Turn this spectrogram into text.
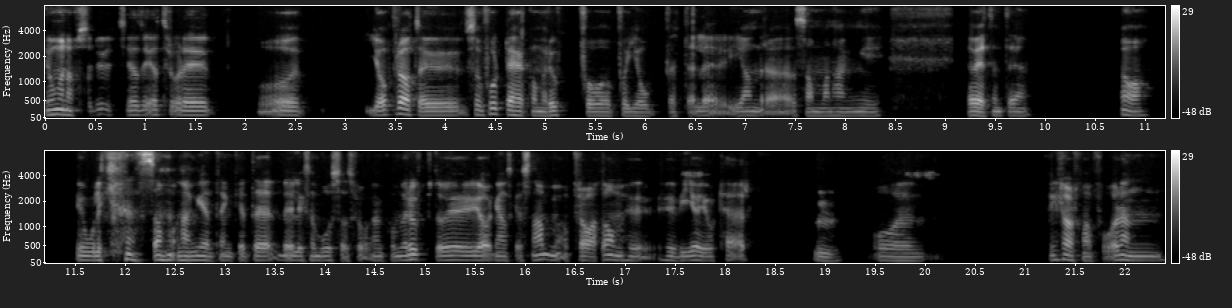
Jo men absolut, jag, jag tror det. Och jag pratar ju så fort det här kommer upp på, på jobbet eller i andra sammanhang i, jag vet inte, ja, i olika sammanhang helt enkelt där, där liksom bostadsfrågan kommer upp, då är jag ganska snabb med att prata om hur, hur vi har gjort här. Mm. Och det är klart man får en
